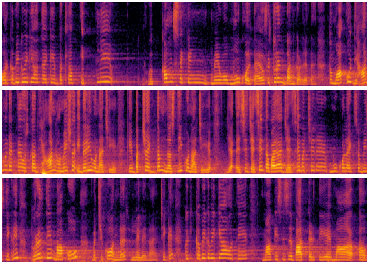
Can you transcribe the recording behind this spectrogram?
और कभी कभी क्या होता है कि मतलब इतने कम सेकंड में वो मुँह खोलता है और फिर तुरंत बंद कर देता है। तो माँ को ध्यान में रखना है, उसका ध्यान हमेशा इधर ही होना चाहिए, कि बच्चा एकदम नज़दीक होना चाहिए। ऐसे जैसे दबाया, जैसे बच्चे ने मुँह खोला 120 डिग्री, तुरंत ही माँ को, बच्चे को अंदर ले लेना है, ठीक है? क्योंकि कभी कभी क्या होती है, माँ किसी से बात करती है, माँ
